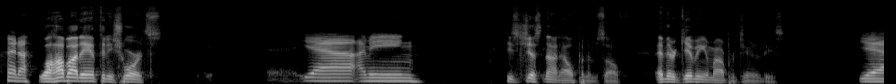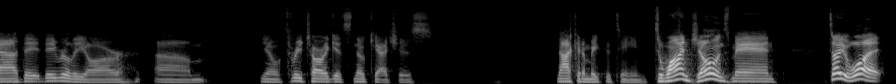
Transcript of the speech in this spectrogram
and I, well, how about Anthony Schwartz? Yeah, I mean, he's just not helping himself, and they're giving him opportunities. Yeah, they they really are. Um, you know, three targets, no catches. Not going to make the team. Dawand Jones, man, I'll tell you what,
